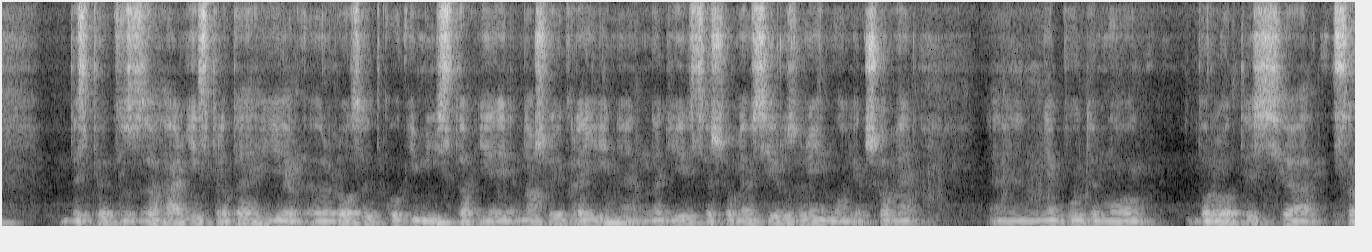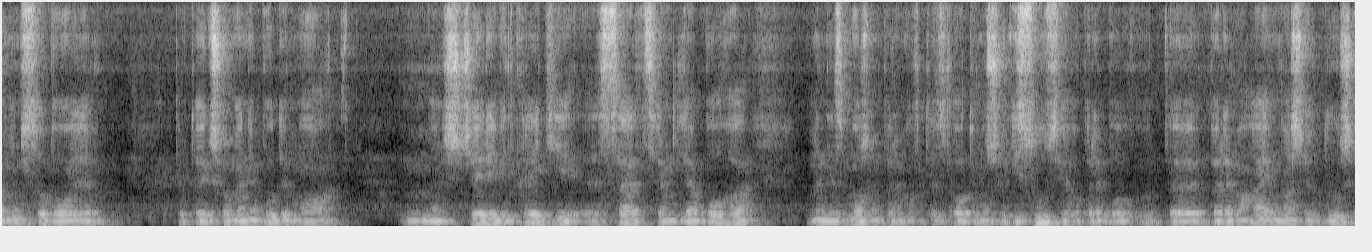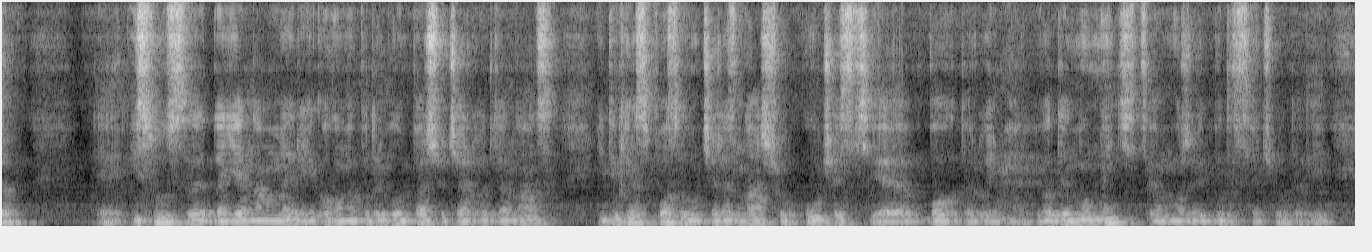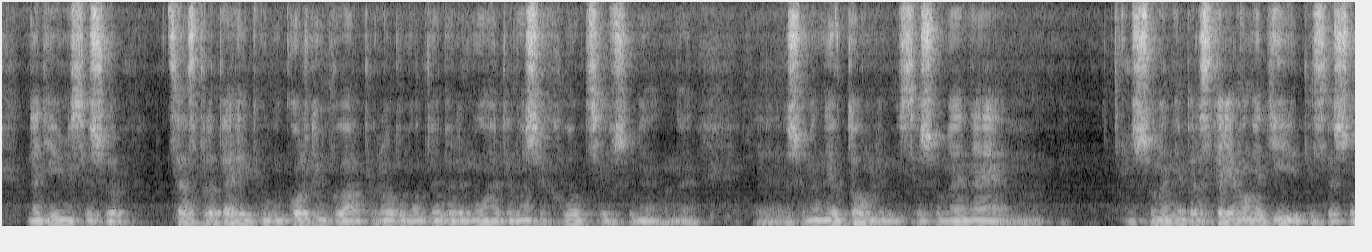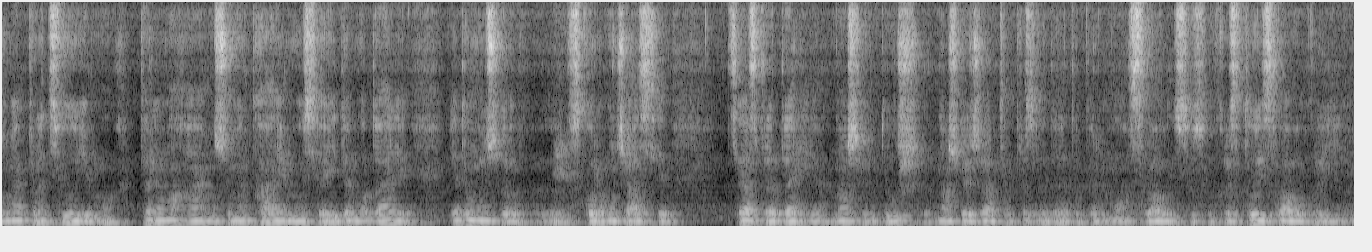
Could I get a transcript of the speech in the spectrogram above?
загальній стратегії е, розвитку і міста, і нашої країни. Надіюся, що ми всі розуміємо, якщо ми е, не будемо боротися самим собою, тобто, якщо ми не будемо щирі, відкриті е, серцем для Бога, ми не зможемо перемогти зло, тому що Ісус його перемагає в наших душах. Е, Ісус е, дає нам мир, якого ми потребуємо в першу чергу для нас. І таким способом, через нашу участь, е, Бог дарує мир. І одну мить це може відбутися чудо. І надіємося, що ця стратегія, яку ми кожен вклад робимо для перемоги, для наших хлопців, що ми не, що ми не втомлюємося, що ми не, що ми не перестаємо надіятися, що ми працюємо, перемагаємо, що ми каємося йдемо далі. Я думаю, що е, в скорому часі ця стратегія наших душ, нашої жертви призведе до перемоги. Слава Ісусу Христу і слава Україні!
